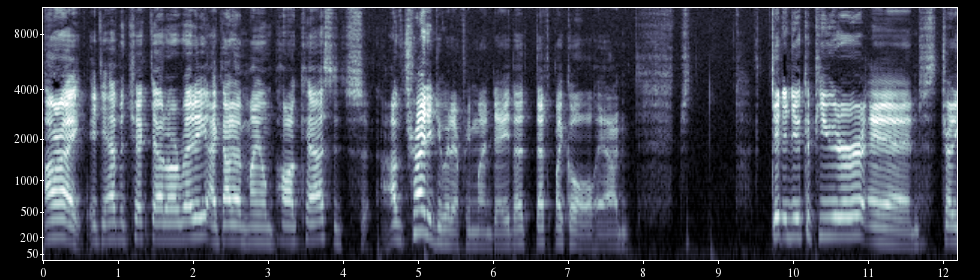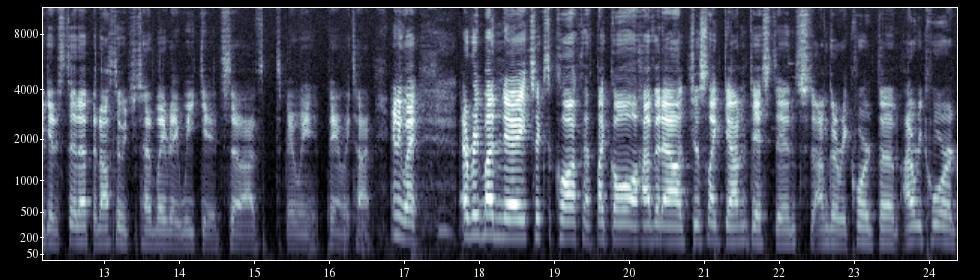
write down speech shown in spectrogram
All right, if you haven't checked out already, I got my own podcast. It's I'm trying to do it every Monday. That that's my goal. Just get a new computer and try to get it set up. And also, we just had Labor Day weekend, so uh, I've family family time. Anyway, every Monday, six o'clock. That's my goal. I'll have it out just like Down and Distance. I'm gonna record them. I record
